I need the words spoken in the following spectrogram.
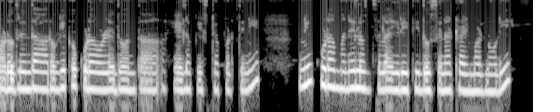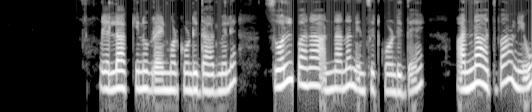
ಮಾಡೋದ್ರಿಂದ ಆರೋಗ್ಯಕ್ಕೂ ಕೂಡ ಒಳ್ಳೆಯದು ಅಂತ ಹೇಳೋಕ್ಕೆ ಇಷ್ಟಪಡ್ತೀನಿ. ನೀವು ಕೂಡ ಮನೇಲಿ ಒಂದು ಸಲ ಈ ರೀತಿ ದೋಸೆನ ಟ್ರೈ ಮಾಡಿ ನೋಡಿ. ಎಲ್ಲ ಅಕ್ಕಿನೂ ಗ್ರೈಂಡ್ ಮಾಡ್ಕೊಂಡಿದ್ದಾದಮೇಲೆ ಸ್ವಲ್ಪನ ಅನ್ನನ ನೆನೆಸಿಟ್ಕೊಂಡಿದ್ದೆ. ಅನ್ನ ಅಥವಾ ನೀವು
